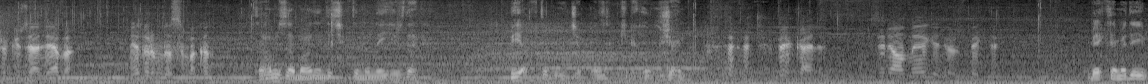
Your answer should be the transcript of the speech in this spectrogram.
Şu güzelliğe bak. Ne durumdasın bakalım? Tam zamanında çıktım o nehirden. Bir hafta boyunca balık gibi kokacağım. Pekala. Seni almaya geliyoruz. Bekle. Beklemedeyim.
